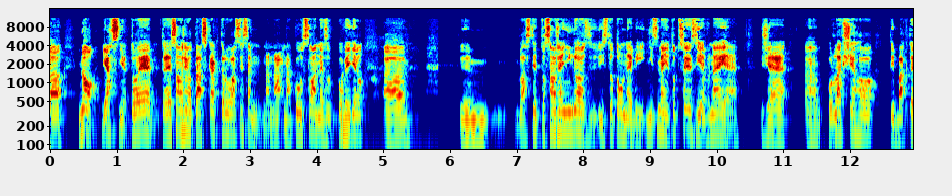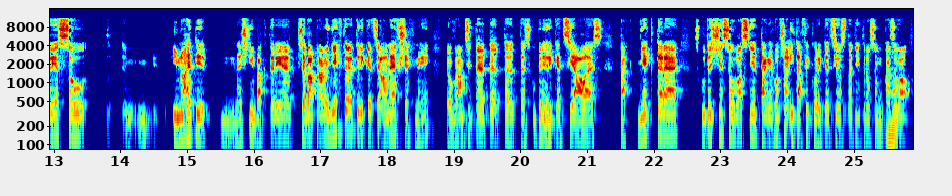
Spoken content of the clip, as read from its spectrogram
Uh, no, jasně, to je, to je samozřejmě otázka, kterou vlastně jsem na, na, nakousl a nezodpověděl. Uh, um, vlastně to samozřejmě nikdo s jistotou neví. Nicméně to, co je zjevné, je, že uh, podle všeho ty bakterie jsou i mnohé ty dnešní bakterie, třeba právě některé ty rikeci, ale ne všechny, jo, v rámci té, té, té, té skupiny Ricketsiales, tak některé skutečně jsou vlastně, tak jako třeba i ta fikorikeci ostatně, kterou jsem ukazoval, Aha.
